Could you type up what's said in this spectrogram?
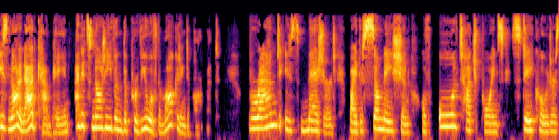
is not an ad campaign, and it's not even the purview of the marketing department. Brand is measured by the summation of all touch points stakeholders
